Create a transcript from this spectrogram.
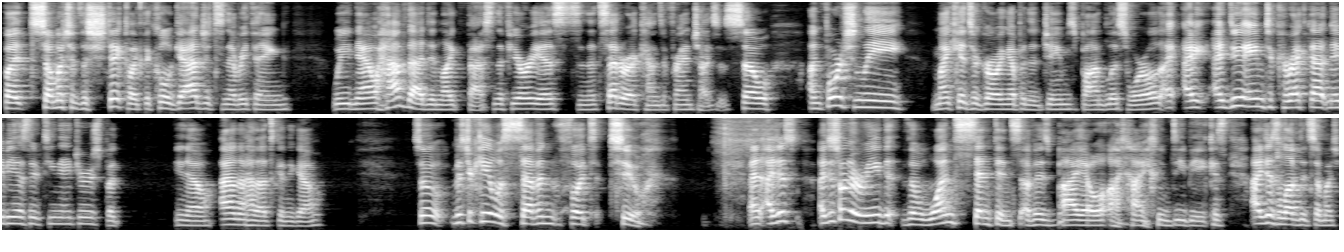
but so much of the shtick, like the cool gadgets and everything. We now have that in like Fast and the Furious and etc. kinds of franchises. So unfortunately, my kids are growing up in a James Bondless world. I, I, I do aim to correct that maybe as they're teenagers, but you know I don't know how that's going to go. So Mr. Kiel was seven foot two. And I just I just want to read the one sentence of his bio on IMDb because I just loved it so much.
